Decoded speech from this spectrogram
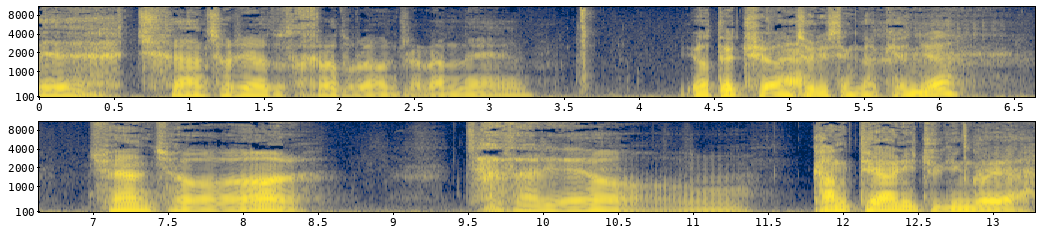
에, 최한철이라도 살아 돌아온 줄 알았네. 여태 최한철이 생각했냐? 최한철 자살이에요. 강태환이 죽인 거야.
